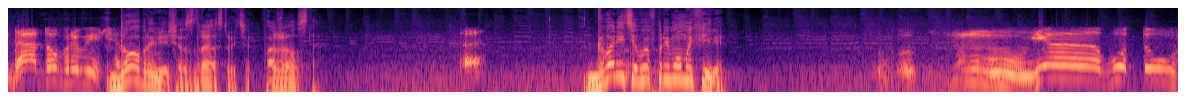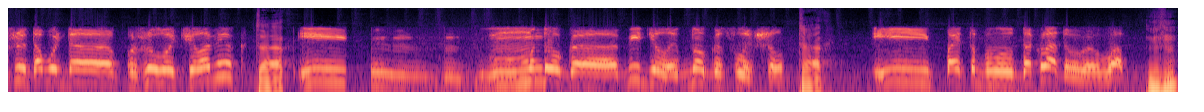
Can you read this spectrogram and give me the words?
Да, добрый вечер. Добрый вечер, здравствуйте. Пожалуйста. Говорите, вы в прямом эфире. Я вот уже довольно пожилой человек. Так. И много видел и много слышал. Так. И поэтому докладываю вам угу.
